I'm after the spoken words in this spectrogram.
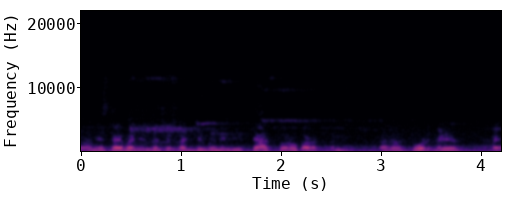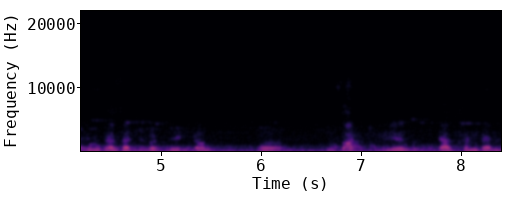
राणे साहेबांनी जशी संजीवनी दिली त्याचबरोबर त्याला जोड मिळेल. आणि विकासाची गती एकदम सुसाट मिळेल त्याच खंडाने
